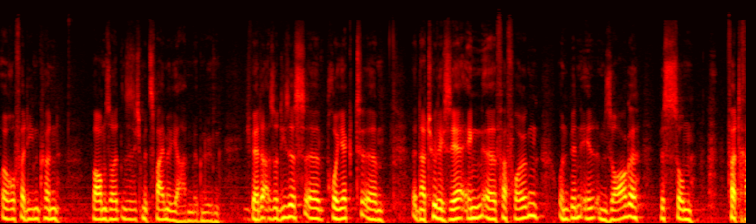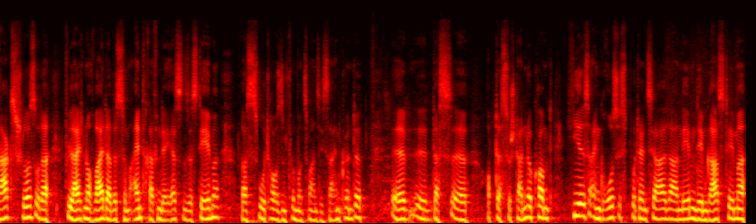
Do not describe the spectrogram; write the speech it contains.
Euro verdienen können, warum sollten Sie sich mit 2 Milliarden begnügen? Ich werde also dieses äh, Projekt äh, natürlich sehr eng äh, verfolgen und bin in Sorge bis zum Vertragsschluss oder vielleicht noch weiter bis zum Eintreffen der ersten Systeme, was 2025 sein könnte, äh, dass, äh, ob das zustande kommt. Hier ist ein großes Potenzial da, neben dem Gasthema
